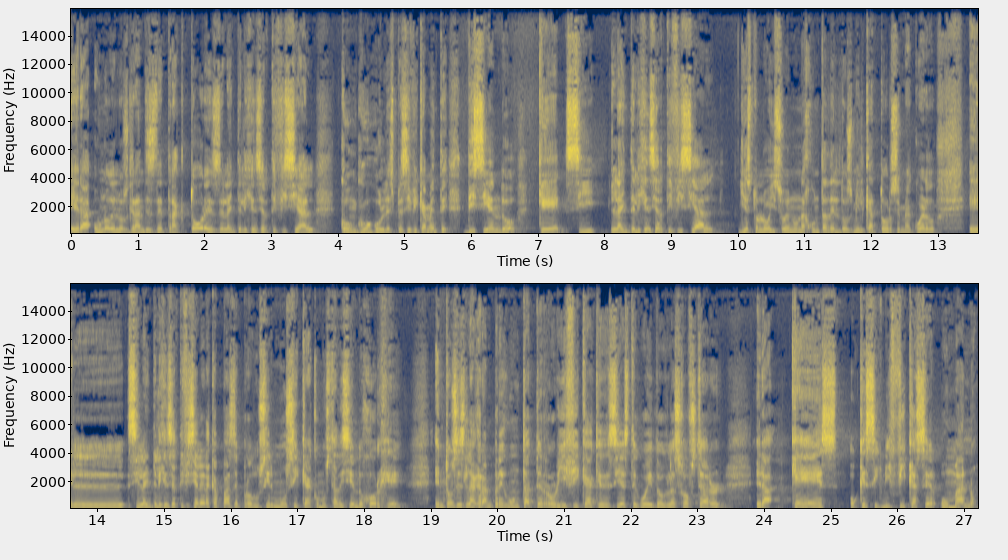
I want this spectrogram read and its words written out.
era uno de los grandes detractores de la inteligencia artificial con Google específicamente, diciendo que si la inteligencia artificial y esto lo hizo en una junta del 2014, me acuerdo. El, si la inteligencia artificial era capaz de producir música, como está diciendo Jorge, entonces la gran pregunta terrorífica que decía este güey Douglas Hofstadter era ¿qué es o qué significa ser humano?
